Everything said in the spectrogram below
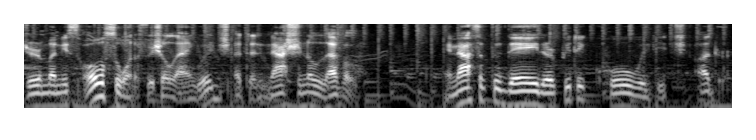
German is also an official language at the national level, and as of today, they're pretty cool with each other.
